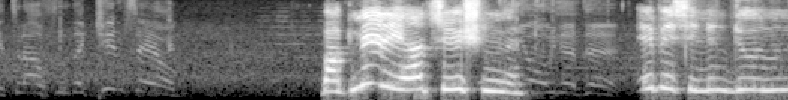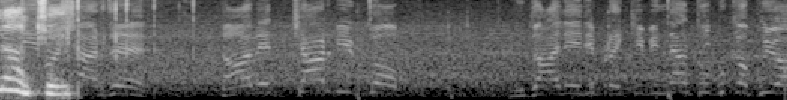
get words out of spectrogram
Etrafında kimse yok. Bak nereye atıyor şimdi? Ebesinin düğününü atıyor. Başardı. Davetkar bir top. Müdahale edip rakibinden topu kapıyor.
